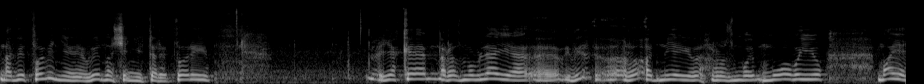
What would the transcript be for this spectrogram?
на відповідній визначеній території, яке розмовляє е, однією розмо- мовою, має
